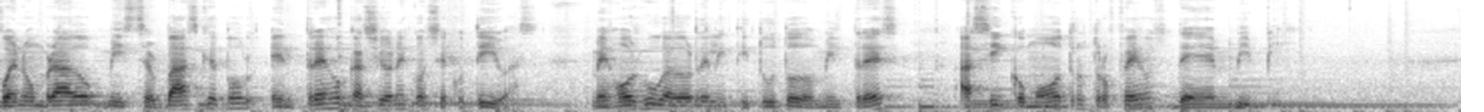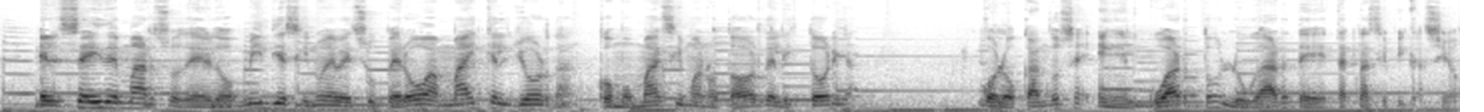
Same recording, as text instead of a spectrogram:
Fue nombrado Mr. Basketball en tres ocasiones consecutivas, mejor jugador del instituto 2003, así como otros trofeos de MVP. El 6 de marzo de 2019 superó a Michael Jordan como máximo anotador de la historia, colocándose en el cuarto lugar de esta clasificación.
